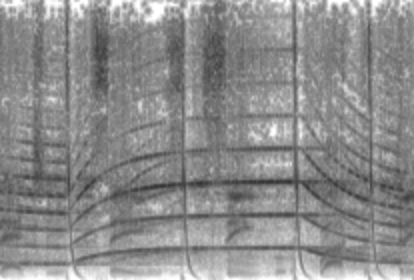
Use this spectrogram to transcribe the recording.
7, 6, 5, 4, 3,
